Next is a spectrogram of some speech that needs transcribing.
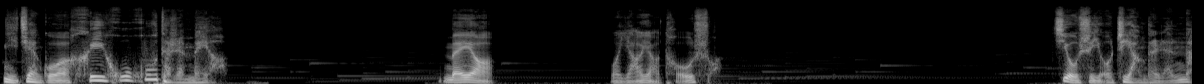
你见过黑乎乎的人没有？没有。我摇摇头说。就是有这样的人呐，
